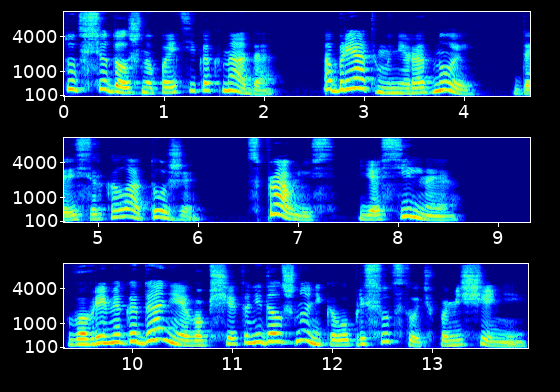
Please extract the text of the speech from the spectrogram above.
тут все должно пойти как надо. Обряд мне родной, да и зеркала тоже. Справлюсь, я сильная. Во время гадания вообще-то не должно никого присутствовать в помещении,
